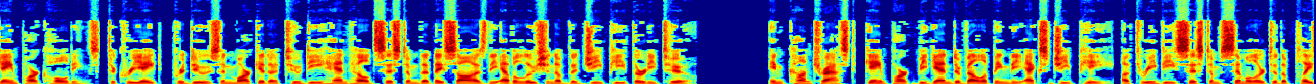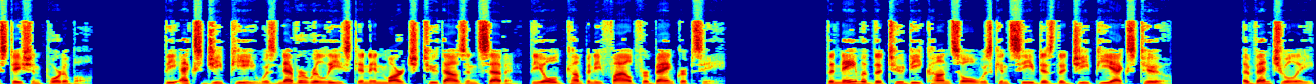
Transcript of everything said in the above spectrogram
GamePark Holdings, to create, produce and market a 2D handheld system that they saw as the evolution of the GP32. In contrast, GamePark began developing the XGP, a 3D system similar to the PlayStation Portable. The XGP was never released and in March 2007, the old company filed for bankruptcy. The name of the 2D console was conceived as the GPX2. Eventually,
